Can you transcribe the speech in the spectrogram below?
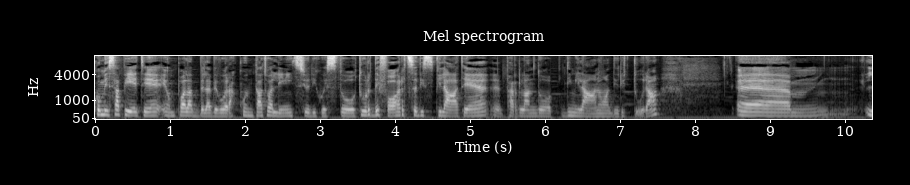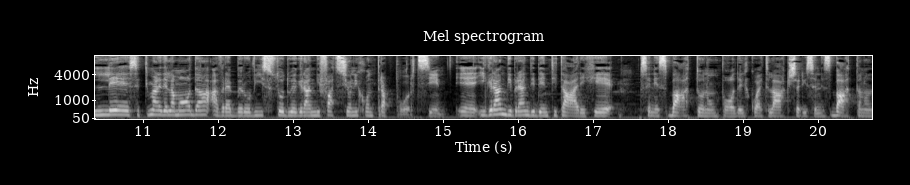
Come sapete, e un po' ve l'avevo raccontato all'inizio di questo tour de force di sfilate, eh, parlando di Milano addirittura, ehm, le settimane della moda avrebbero visto due grandi fazioni contrapporsi. E I grandi brand identitari che se ne sbattono un po' del quiet luxury, se ne, sbattono,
